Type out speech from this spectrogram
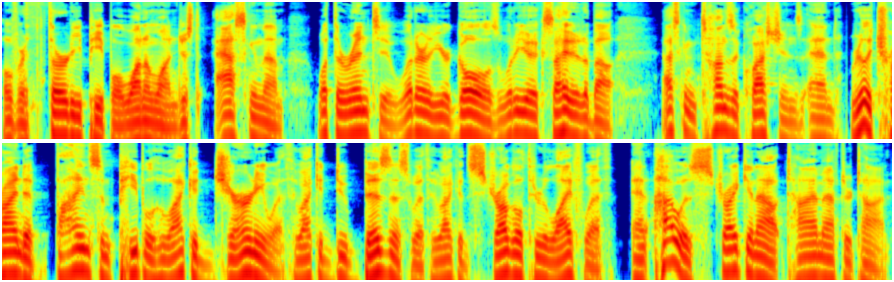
over 30 people one on one, just asking them what they're into, what are your goals, what are you excited about, asking tons of questions and really trying to find some people who I could journey with, who I could do business with, who I could struggle through life with. And I was striking out time after time.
